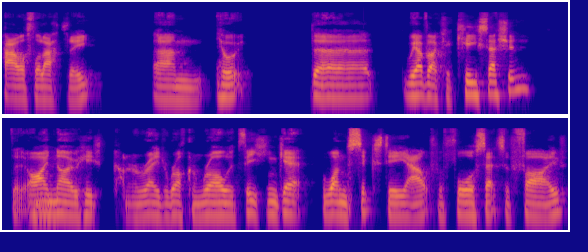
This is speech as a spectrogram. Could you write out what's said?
powerful athlete. Um, he'll the we have like a key session that I Mm. know he's kind of ready to rock and roll. If he can get 160 out for four sets of five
